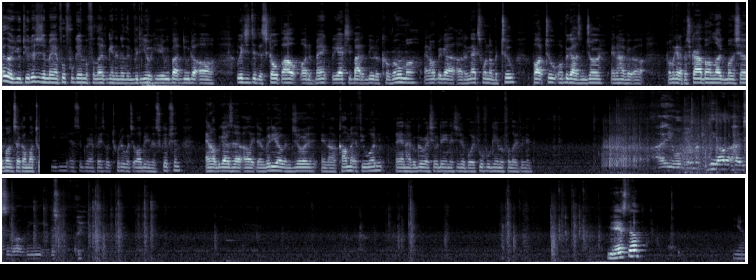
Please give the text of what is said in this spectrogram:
Hello YouTube, this is your man Fufu Gamer for Life again another video here. We about to do the uh we just did the scope out of the bank. We actually about to do the Kuruma and I hope you got uh, the next one number two, part two. Hope you guys enjoy and I have a uh, don't forget to subscribe button, like button, share button, check out my Twitch TV, Instagram, Facebook, Twitter, which will all be in the description. And I hope you guys have uh, like the video, enjoy, and uh, comment if you wouldn't. And have a good rest of your day. And this is your boy Fufu Gamer for Life again. I will be able to complete all the heists and will be destroyed. You there still? Yeah.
